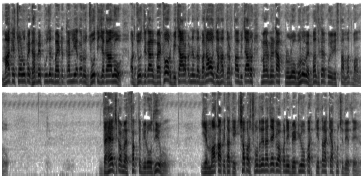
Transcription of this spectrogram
माँ के चौड़ों पे घर में पूजन बैठ कर लिया करो, ज्योति जगा लो, और ज्योति जगा बैठो, और विचार अपने अंदर बनाओ, जहाँ दृढ़ता विचार हो मगर मेरे कहा, प्रलोभनों में बंध कर कोई रिश्ता मत बांधो। दहेज का मैं सख्त विरोधी हूँ। यह माता पिता की इच्छा पर छोड़ देना चाहिए कि वो अपनी बेटियों पर कितना क्या कुछ देते हैं।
